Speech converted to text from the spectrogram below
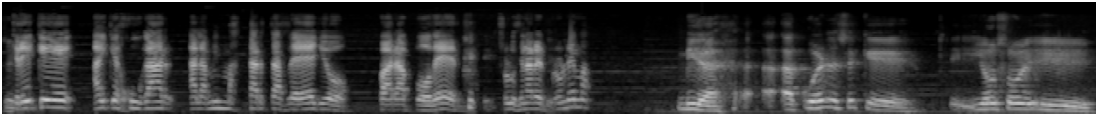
Sí. ¿Cree que hay que jugar a las mismas cartas de ellos para poder solucionar el problema? Mira, acuérdese que yo soy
